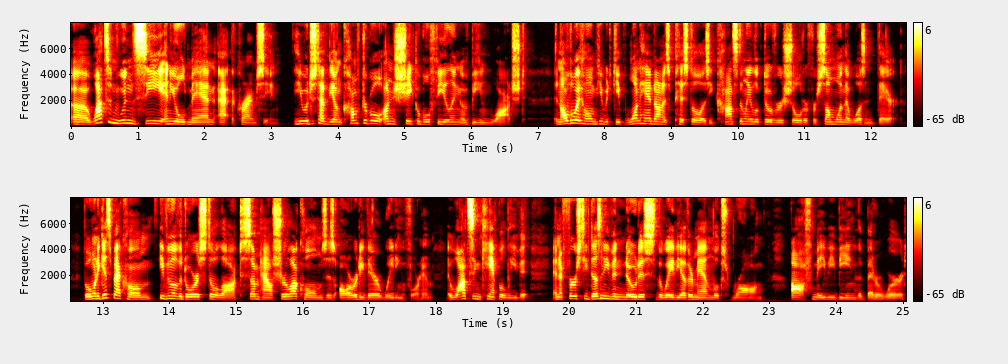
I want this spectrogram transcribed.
uh, Watson wouldn't see any old man at the crime scene. He would just have the uncomfortable, unshakable feeling of being watched. And all the way home, he would keep one hand on his pistol as he constantly looked over his shoulder for someone that wasn't there. But when he gets back home, even though the door is still locked, somehow Sherlock Holmes is already there waiting for him. And Watson can't believe it. And at first, he doesn't even notice the way the other man looks wrong. Off, maybe being the better word.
